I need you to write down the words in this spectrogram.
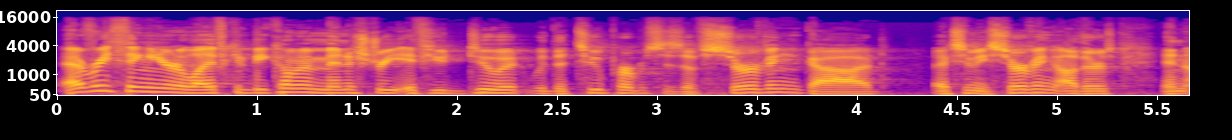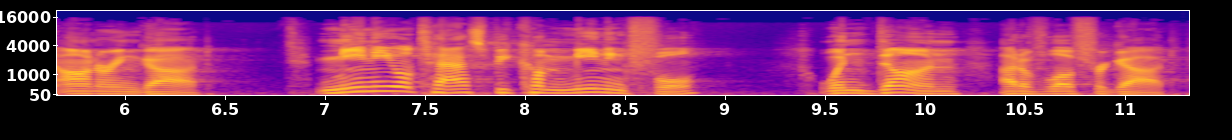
Everything in your life can become a ministry if you do it with the two purposes of serving God, excuse me, serving others and honoring God. Menial tasks become meaningful when done out of love for God.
